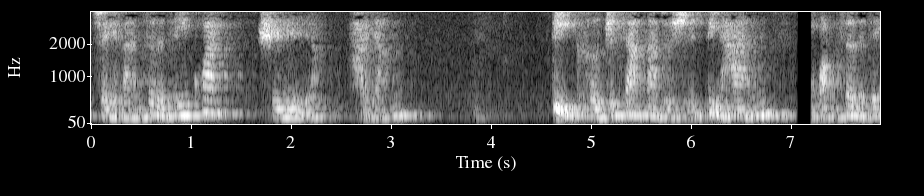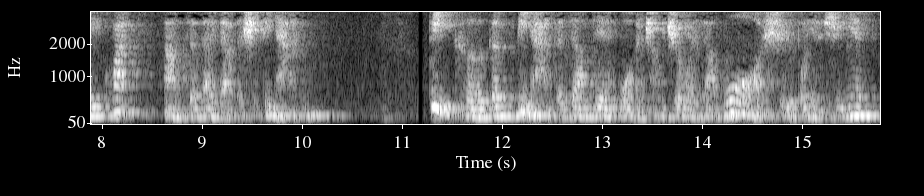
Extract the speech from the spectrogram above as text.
所以蓝色的这一块是海洋。地壳之下，那就是地寒。黄色的这一块，那这代表的是地寒。地壳跟地寒的交界，我们称之为叫末氏不连续面。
